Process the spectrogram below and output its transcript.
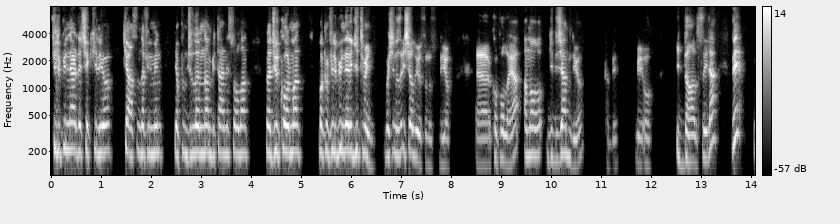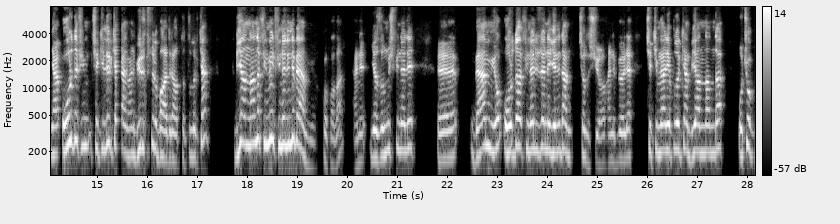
Filipinler'de çekiliyor ki aslında filmin yapımcılarından bir tanesi olan Roger Corman bakın Filipinlere gitmeyin. Başınıza iş alıyorsunuz diyor e, Coppola'ya. Ama o gideceğim diyor. Tabii bir o iddiasıyla. Ve yani orada film çekilirken hani bir sürü badire atlatılırken bir yandan da filmin finalini beğenmiyor Coppola. Yani yazılmış finali e, beğenmiyor. Orada final üzerine yeniden çalışıyor. Hani böyle çekimler yapılırken bir yandan da o çok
